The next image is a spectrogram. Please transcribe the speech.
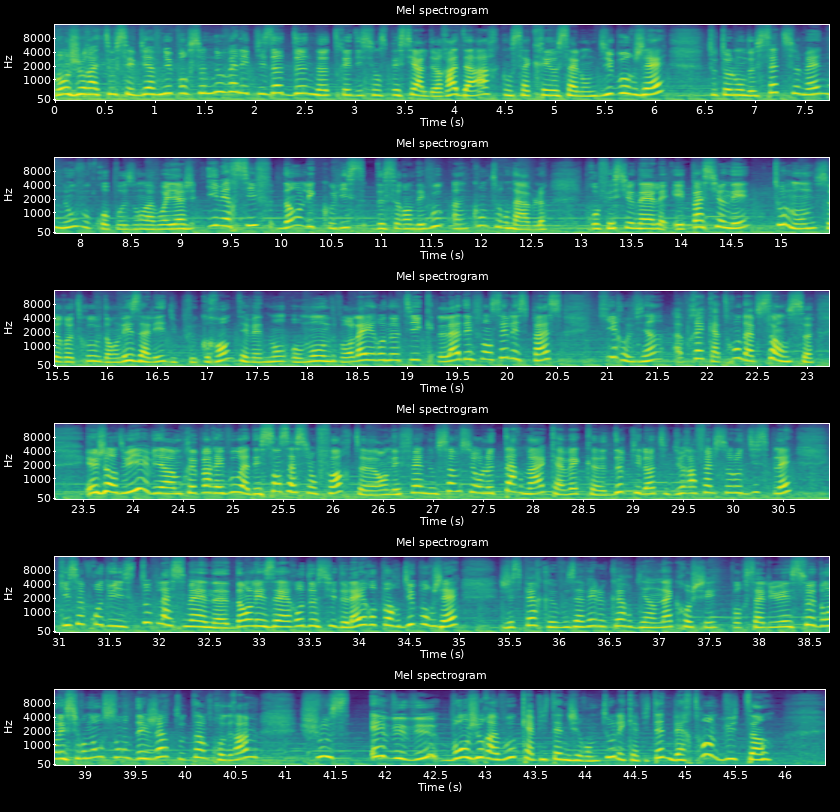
Bonjour à tous et bienvenue pour ce nouvel épisode de notre édition spéciale de Radar consacrée au Salon du Bourget. Tout au long de cette semaine, nous vous proposons un voyage immersif dans les coulisses de ce rendez-vous incontournable. Professionnels et passionnés, tout le monde se retrouve dans les allées du plus grand événement au monde pour l'aéronautique, la défense et l'espace qui revient après 4 ans d'absence. Et aujourd'hui, eh bien, préparez-vous à des sensations fortes. En effet, nous sommes sur le tarmac avec deux pilotes du Rafale Solo Display qui se produisent toute la semaine dans les airs au-dessus de l'aéroport du Bourget. J'espère que vous avez le cœur bien accroché pour saluer ceux dont les surnoms sont déjà tout un programme. Et Bubu. Bonjour à vous, capitaine Jérôme Toul et capitaine Bertrand Butin.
